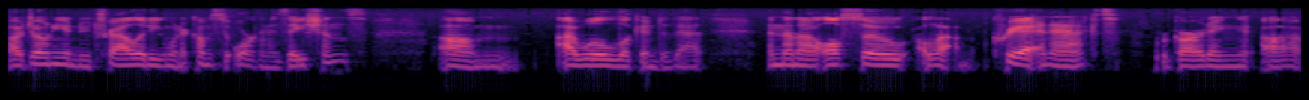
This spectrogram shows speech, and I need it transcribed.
Adonian neutrality when it comes to organizations. Um, I will look into that. And then I'll also allow, create an act regarding uh,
